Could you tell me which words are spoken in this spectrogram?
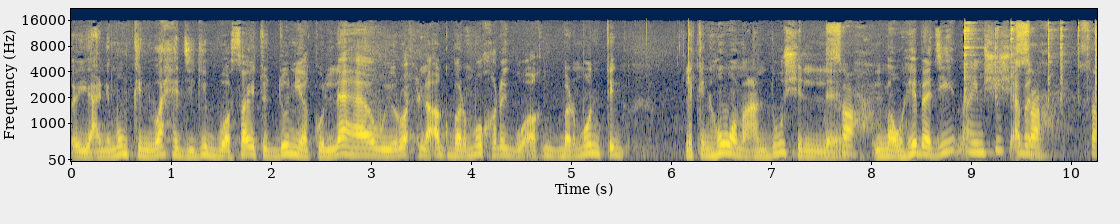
يعني ممكن واحد يجيب وسايط الدنيا كلها ويروح لأكبر مخرج وأكبر منتج لكن هو ما عندوش صح. الموهبة دي ما يمشيش ابدا. صح، صح.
